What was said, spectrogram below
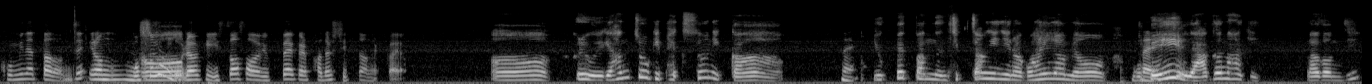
고민했다든지 이런 뭐 숨은 어. 노력이 있어서 600을 받을 수 있지 않을까요? 아, 그리고 이게 한쪽이 백수니까 네. 600 받는 직장인이라고 하려면 뭐 네. 매일 야근하기라든지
